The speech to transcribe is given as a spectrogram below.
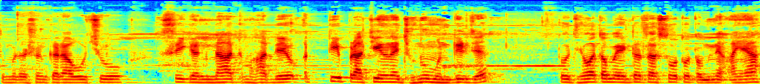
તમને દર્શન કરાવું છું. શ્રી ગંગનાથ મહાદેવ અતિ પ્રાચીન અને જૂનું મંદિર છે. તો જેવા તમે એન્ટર થશો તો તમને અહીંયા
